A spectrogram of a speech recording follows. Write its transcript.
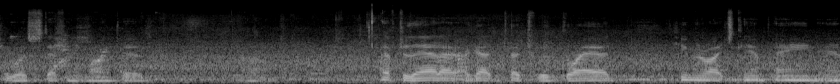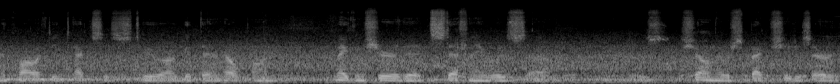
she was Stephanie Montez. Um, after that, I, I, got in touch with GLAAD, Human Rights Campaign, and Equality Texas to uh, get their help on making sure that Stephanie was uh, was shown the respect she deserved,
